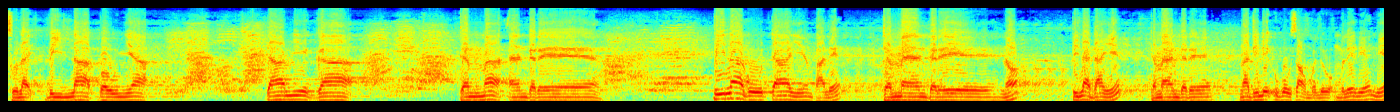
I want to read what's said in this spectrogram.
ဆိုလိုက်သီလပုံညသီလပုံညတာမြစ်ကဓမ္မအန္တရာယ်သီလကိုတားရင်ဗာလဲဓမ္မန္တရေနော်သီလတားရင်ဓမ္မန္တရေငါဒီနေ့ဥပုသ်ဆောင်မလို့မလဲနေနေ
